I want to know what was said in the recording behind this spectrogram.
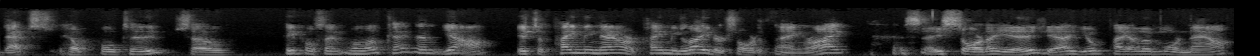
that's helpful too. So people say, well, okay, then yeah, it's a pay me now or pay me later sort of thing, right? Say sort of is, yeah, you'll pay a little more now.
